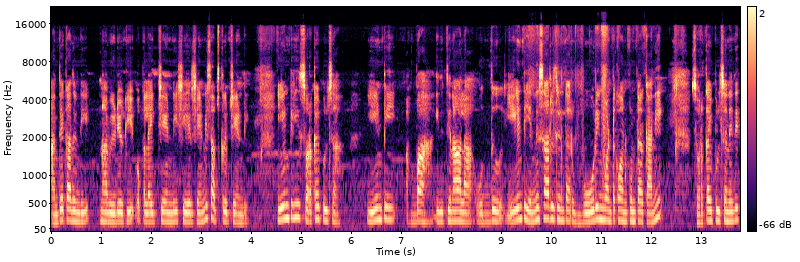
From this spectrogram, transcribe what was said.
అంతేకాదండి నా వీడియోకి ఒక లైక్ చేయండి షేర్ చేయండి సబ్స్క్రైబ్ చేయండి. ఏంటి సొరకాయ పులుసా? ఏంటి? అబ్బా ఇది తినాలా? వద్దు. ఏంటి? ఎన్నిసార్లు తింటారు? బోరింగ్ వంటకం అనుకుంటారు కానీ సొరకాయ పులుసు అనేది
